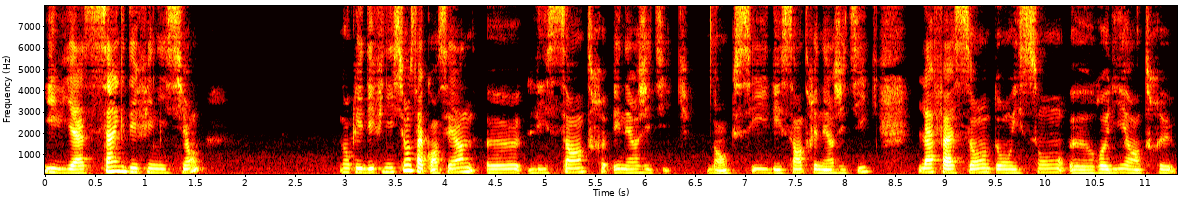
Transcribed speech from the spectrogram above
Il y a cinq définitions. Donc les définitions, ça concerne euh, les centres énergétiques. Donc c'est les centres énergétiques, la façon dont ils sont reliés entre eux.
